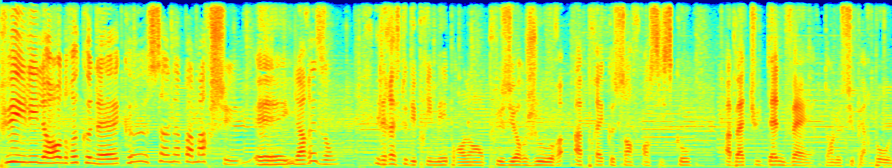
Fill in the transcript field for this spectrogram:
Puis Leland reconnaît que ça n'a pas marché, et il a raison. Il reste déprimé pendant plusieurs jours après que San Francisco a battu Denver dans le Super Bowl.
